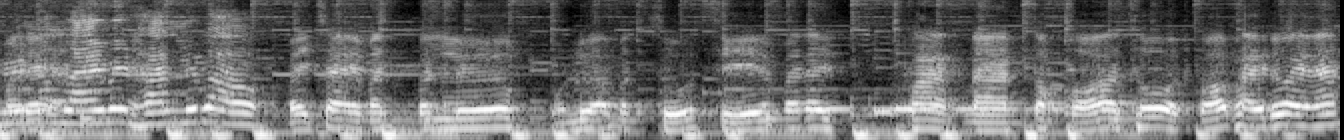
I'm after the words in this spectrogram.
คือน้ำลายไม่ทันหรือเปล่า ไม่ใช่มันมันลืมเรือมันสูสีไม่ได้พากนานต้องขอโทษ ขออภัยด้วยนะ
